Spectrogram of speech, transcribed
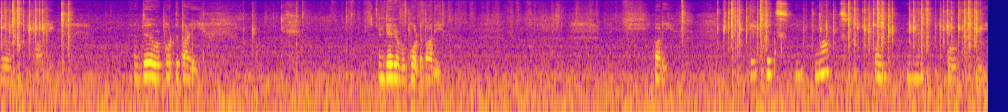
the body. And didn't report the body. And didn't report the. Body. If it's not, then you vote me.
